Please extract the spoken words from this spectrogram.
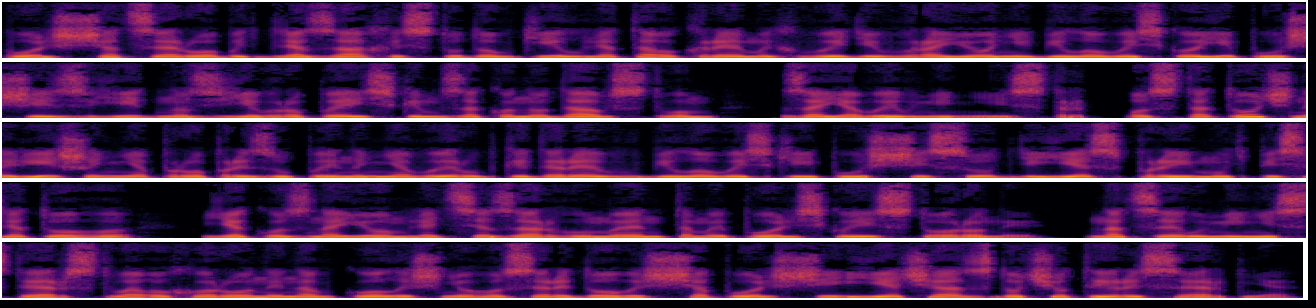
Польща це робить для захисту довкілля та окремих видів в районі Біловезької пущі згідно з європейським законодавством, заявив міністр. Остаточне рішення про призупинення вирубки дерев в Біловезькій пущі судді ЄС приймуть після того, як ознайомляться з аргументами польської сторони. На це у Міністерства охорони навколишнього середовища Польщі є час до 4 серпня.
